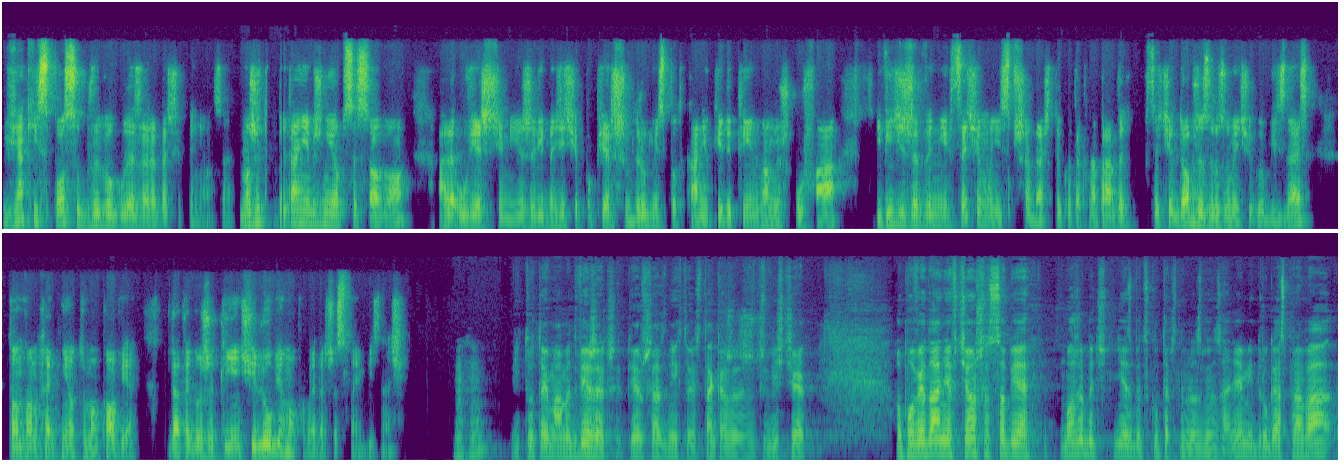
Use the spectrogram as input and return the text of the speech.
w jaki sposób wy w ogóle zarabiacie pieniądze? Może to pytanie brzmi obsesowo, ale uwierzcie mi, jeżeli będziecie po pierwszym, drugim spotkaniu, kiedy klient wam już ufa i widzi, że wy nie chcecie mu nic sprzedać, tylko tak naprawdę chcecie dobrze zrozumieć jego biznes, to on wam chętnie o tym opowie, dlatego że klienci lubią opowiadać o swoim biznesie. Mhm. I tutaj mamy dwie rzeczy. Pierwsza z nich to jest taka, że rzeczywiście opowiadanie wciąż o sobie może być niezbyt skutecznym rozwiązaniem. I druga sprawa,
